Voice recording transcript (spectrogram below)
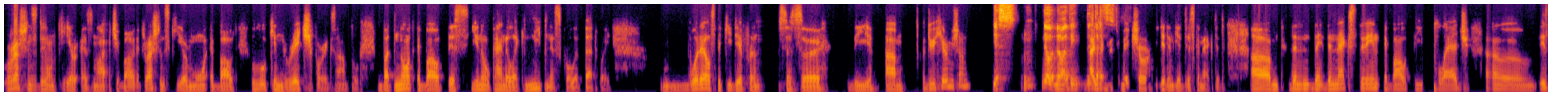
Russians don't care as much about it. Russians care more about looking rich, for example, but not about this, you know, kind of like neatness, call it that way. What else? The key difference is uh, the. Um, do you hear me, Sean? Yes. Mm-hmm. No, no, I think th- I just to make sure you didn't get disconnected. Um, then the, the next thing about the pledge um, is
